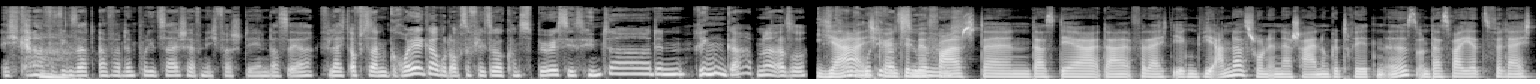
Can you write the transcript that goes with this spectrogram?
ich kann einfach, wie gesagt, einfach den Polizeichef nicht verstehen, dass er vielleicht, ob es da einen Gräuel gab oder ob es vielleicht sogar Conspiracies hinter den Ringen gab, ne? Also ja, ich könnte mir nicht- vorstellen, dass der da vielleicht irgendwie anders schon in Erscheinung getreten ist und das war jetzt vielleicht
